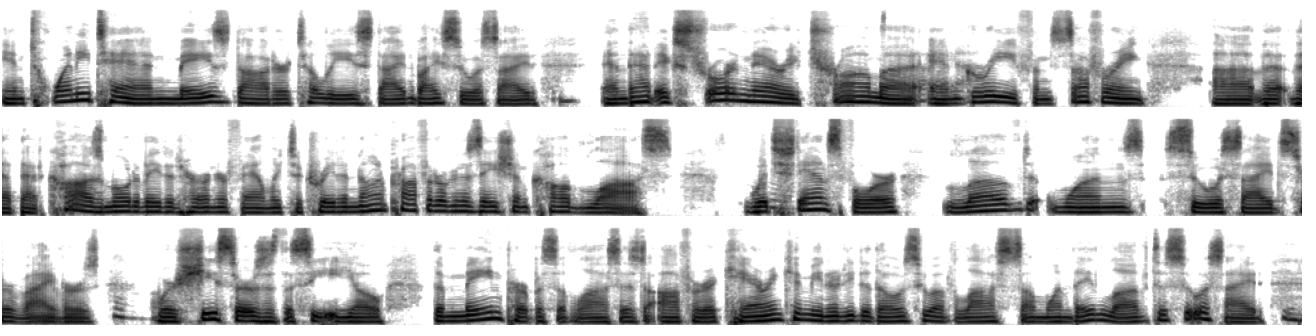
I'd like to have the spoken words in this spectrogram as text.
In 2010, May's daughter, Talese, died by suicide. And that extraordinary trauma Oh, and yeah. grief and suffering uh, that, that that cause motivated her and her family to create a nonprofit organization called LOSS, which Hmm. stands for Loved Ones Suicide Survivors where she serves as the CEO. The main purpose of Loss is to offer a caring community to those who have lost someone they love to suicide. Mhm.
